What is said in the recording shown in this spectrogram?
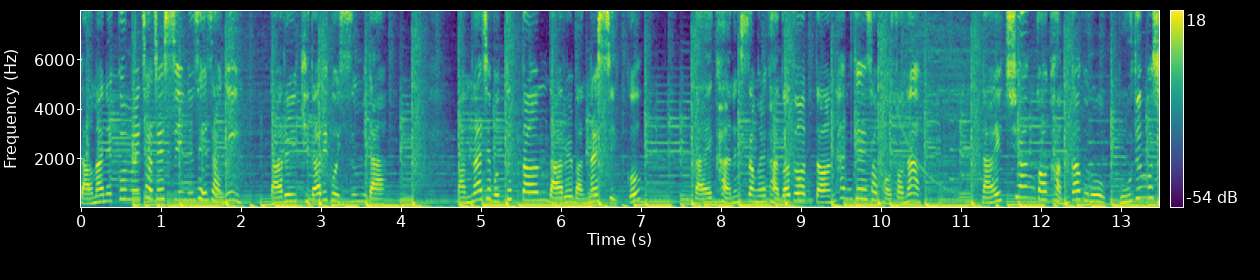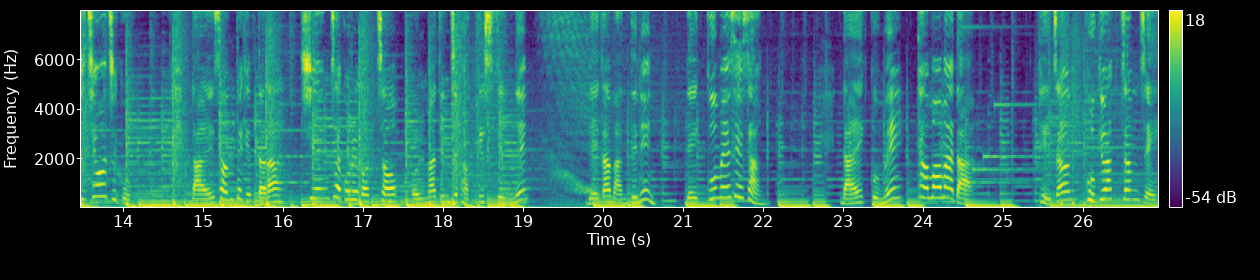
나만의 꿈을 찾을 수 있는 세상이 나를 기다리고 있습니다. 만나지 못했던 나를 만날 수 있고 나의 가능성을 가둬두었던 한계에서 벗어나 나의 취향과 감각으로 모든 것이 채워지고 나의 선택에 따라 시행착오를 거쳐 얼마든지 바뀔 수 있는 내가 만드는 내 꿈의 세상. 나의 꿈을 탐험하다. 대전 고교학점제.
